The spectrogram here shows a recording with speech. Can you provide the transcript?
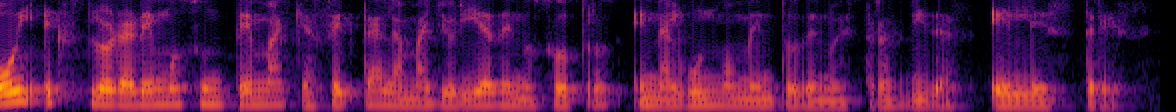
Hoy exploraremos un tema que afecta a la mayoría de nosotros en algún momento de nuestras vidas, el estrés.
